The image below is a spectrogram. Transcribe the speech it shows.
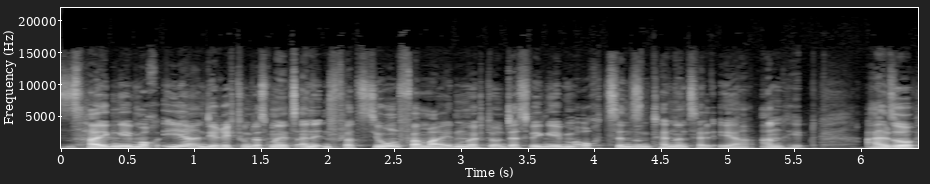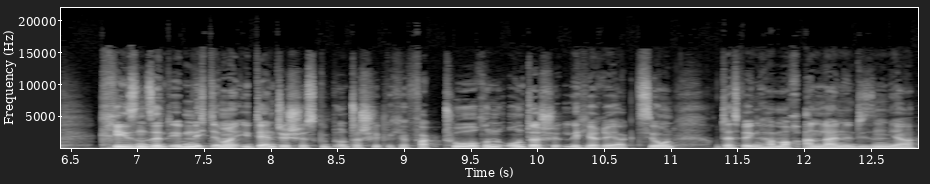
zeigen eben auch eher in die Richtung, dass man jetzt eine Inflation vermeiden möchte und deswegen eben auch Zinsen tendenziell eher anhebt. Also Krisen sind eben nicht immer identisch, es gibt unterschiedliche Faktoren, unterschiedliche Reaktionen und deswegen haben auch Anleihen in diesem Jahr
